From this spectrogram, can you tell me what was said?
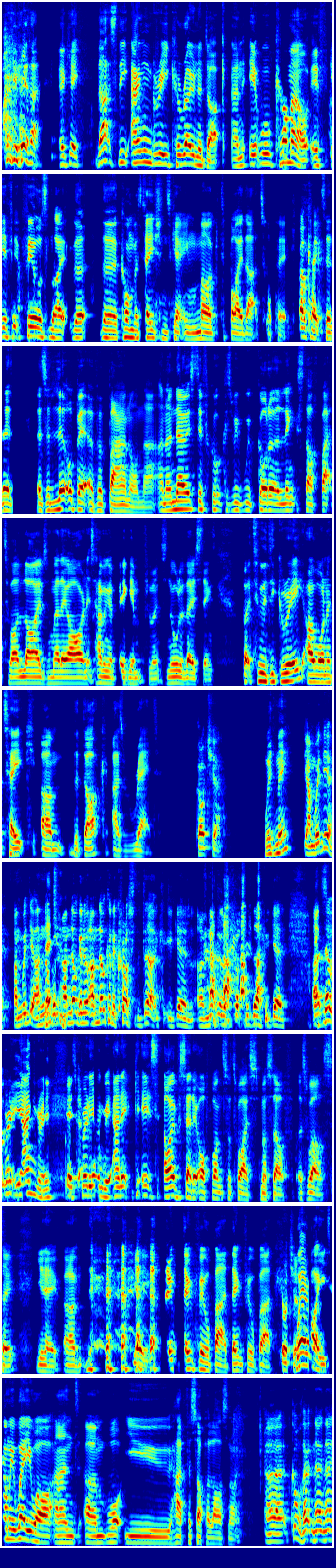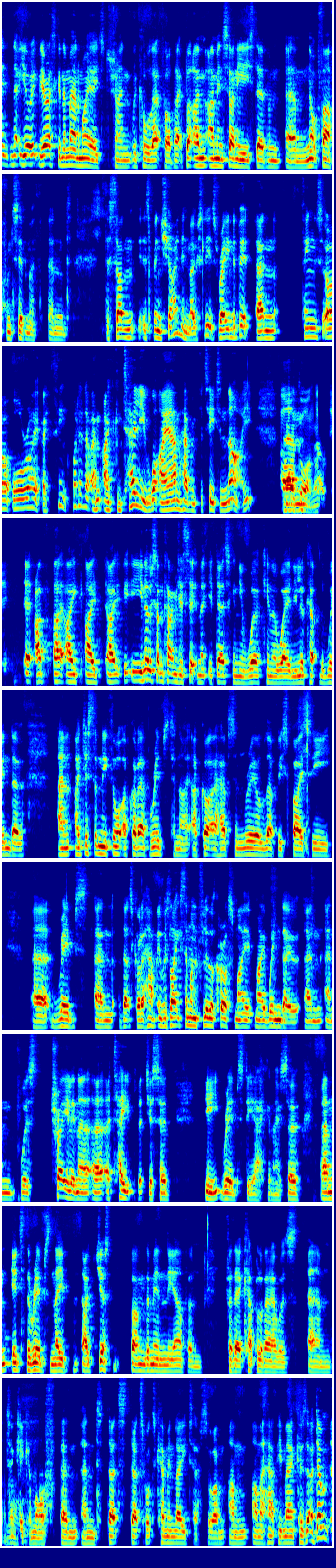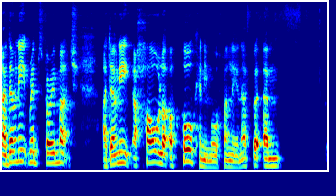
Did you hear that? Okay, that's the angry Corona duck, and it will come out if if it feels like that the conversation's getting mugged by that topic. Okay. So there's there's a little bit of a ban on that, and I know it's difficult because we've we've got to link stuff back to our lives and where they are, and it's having a big influence and all of those things. But to a degree, I want to take um, the duck as red. Gotcha. With me? Yeah, I'm with you. I'm with you. I'm not. Gonna, I'm not going to. I'm not going to cross the duck again. I'm not going to cross the duck again. Uh, it's no, pretty angry. It's pretty angry, and it, it's. I've said it off once or twice myself as well. So you know, um, yeah, don't, don't feel bad. Don't feel bad. Gotcha. Where are you? Tell me where you are and um, what you had for supper last night. Uh, God, that, no, no, no, you're, you're asking a man of my age to try and recall that far back. But I'm, I'm in sunny East Devon, um, not far from Sidmouth, and the sun has been shining mostly. It's rained a bit, and things are all right. I think. What did I, I can tell you what I am having for tea tonight. Oh, um, go on, that'll do. I, I, I, I, you know, sometimes you're sitting at your desk and you're working away, and you look up the window, and I just suddenly thought I've got to have ribs tonight. I've got to have some real lovely spicy uh, ribs, and that's got to happen. It was like someone flew across my my window and and was trailing a, a, a tape that just said eat ribs, Diacono. So um, it's the ribs, and they I just bunged them in the oven for their couple of hours um, to oh. kick them off, and and that's that's what's coming later. So I'm I'm I'm a happy man because I don't I don't eat ribs very much. I don't eat a whole lot of pork anymore, funnily enough. But um,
